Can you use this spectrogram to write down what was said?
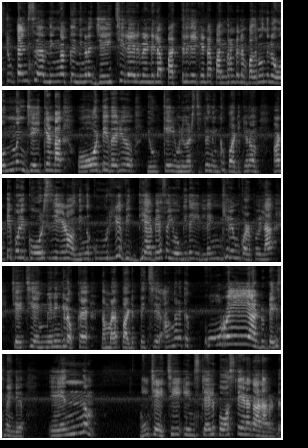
സ്റ്റുഡൻസ് നിങ്ങൾക്ക് നിങ്ങൾ ജയിച്ചില്ലേലും വേണ്ടില്ല പത്തിൽ ജയിക്കേണ്ട പന്ത്രണ്ടിലും പതിനൊന്നിലും ഒന്നും ജയിക്കേണ്ട ഓടി വരൂ. യു കെ യൂണിവേഴ്സിറ്റി നിങ്ങൾക്ക് പഠിക്കണോ അടിപൊളി കോഴ്സ് ചെയ്യണോ? നിങ്ങൾക്ക് ഒരു വിദ്യാഭ്യാസ യോഗ്യത ഇല്ലെങ്കിലും കുഴപ്പമില്ല. ചേച്ചി എങ്ങനെയെങ്കിലുമൊക്കെ നമ്മളെ പഠിപ്പിച്ച് അങ്ങനത്തെ കുറേ അഡ്വർടൈസ്മെന്റ് എന്നും ചേച്ചി ഇൻസ്റ്റയിൽ പോസ്റ്റ് ചെയ്യണ കാണാറുണ്ട്.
